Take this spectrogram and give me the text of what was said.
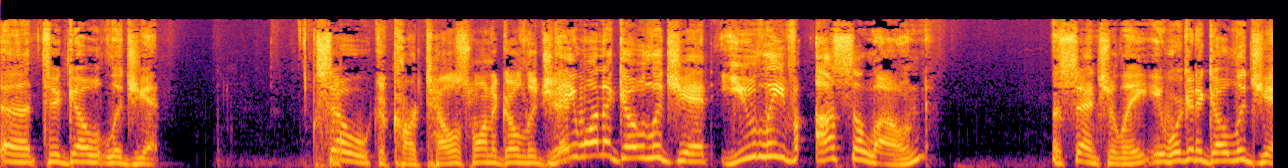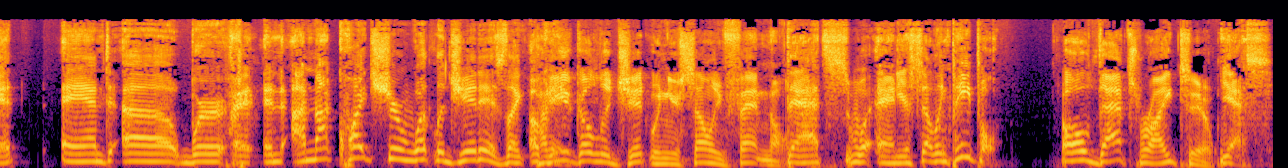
uh, to go legit. So the cartels want to go legit. They want to go legit. You leave us alone. Essentially, we're going to go legit, and uh, we're and I'm not quite sure what legit is. Like, okay, How do you go legit when you're selling fentanyl? That's what, and you're selling people. Oh, that's right too. Yes.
